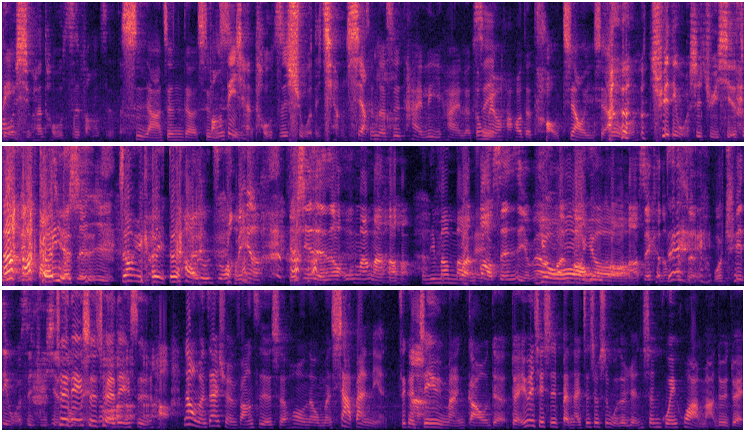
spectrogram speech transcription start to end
定。我喜欢投资房子的。是啊，真的是，是。房地产投资是我的强项、啊，真的是太厉害了，都没有好好的讨教一下。我确定我是巨蟹座，可以的是，终于可以对号入座。没有，有些人说我妈妈哈，你妈妈晚报生日有没有？有哦有哈，所以可能不准。我确定我是巨蟹座，确定是确定是。好，那我们在选房子的时候呢，我们下半年这个机遇蛮高的，对，因为其实本来这就是我的人生规划嘛，对不对？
